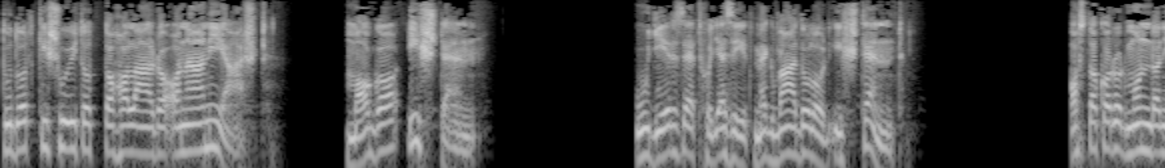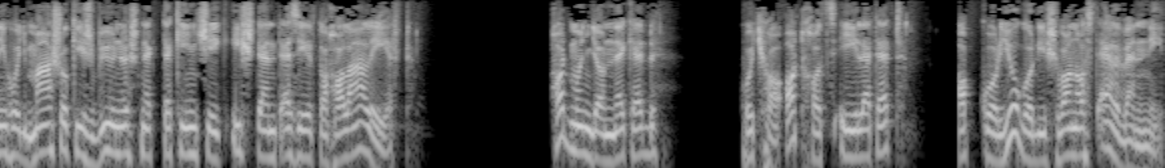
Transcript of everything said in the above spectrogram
Tudod, ki sújtotta halálra Anániást? Maga Isten. Úgy érzed, hogy ezért megvádolod Istent? Azt akarod mondani, hogy mások is bűnösnek tekintsék Istent ezért a halálért? Hadd mondjam neked, hogy ha adhatsz életet, akkor jogod is van azt elvenni.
